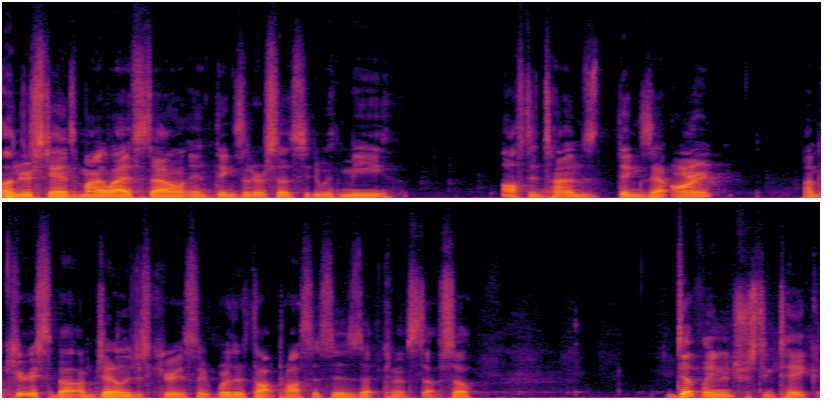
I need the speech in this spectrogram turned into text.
understands my lifestyle and things that are associated with me oftentimes things that aren't i'm curious about i'm generally just curious like where their thought process is that kind of stuff. So definitely an interesting take.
